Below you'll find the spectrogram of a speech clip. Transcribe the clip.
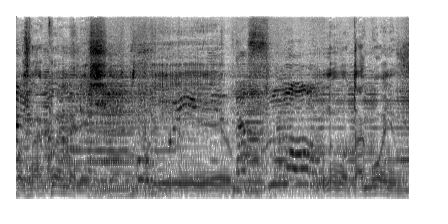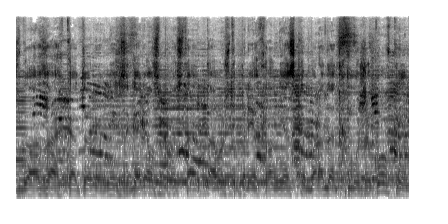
познакомились, и ну, вот огонь в глазах, который у них загорелся просто от того, что приехало несколько бородатых мужиков к ним,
